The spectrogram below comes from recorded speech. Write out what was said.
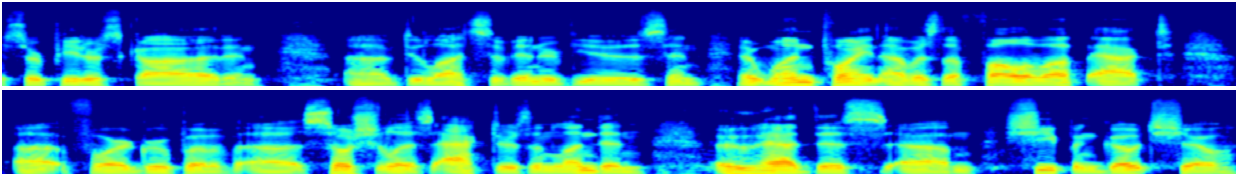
Sir Peter Scott and uh, do lots of interviews. And at one point, I was the follow up act uh, for a group of uh, socialist actors in London who had this um, sheep and goat show.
